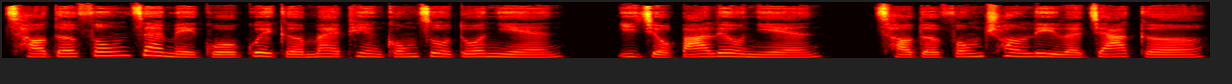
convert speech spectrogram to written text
曹德峰在美国桂格麦片工作多年，一九八六年，曹德峰创立了嘉格，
